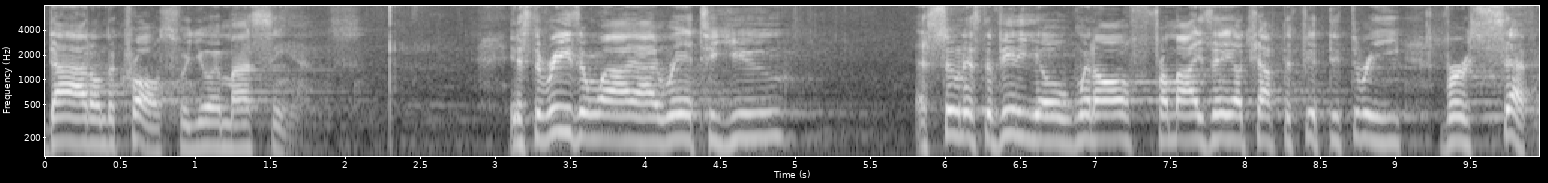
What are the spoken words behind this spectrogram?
died on the cross for you and my sins. It's the reason why I read to you as soon as the video went off from Isaiah chapter 53, verse 7.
